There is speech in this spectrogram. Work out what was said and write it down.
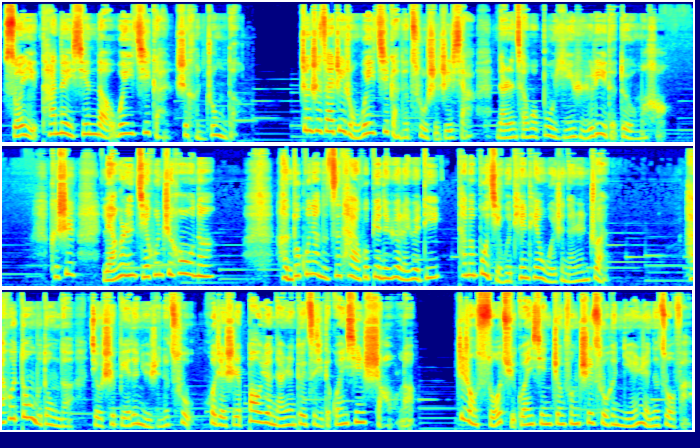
所以他内心的危机感是很重的。正是在这种危机感的促使之下，男人才会不遗余力地对我们好。可是两个人结婚之后呢，很多姑娘的姿态会变得越来越低。她们不仅会天天围着男人转，还会动不动的就吃别的女人的醋，或者是抱怨男人对自己的关心少了。这种索取关心、争风吃醋和粘人的做法，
